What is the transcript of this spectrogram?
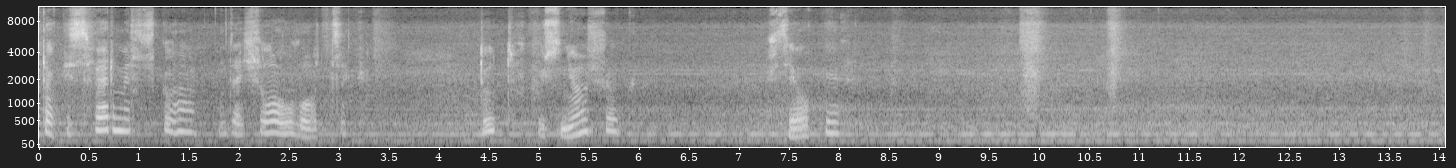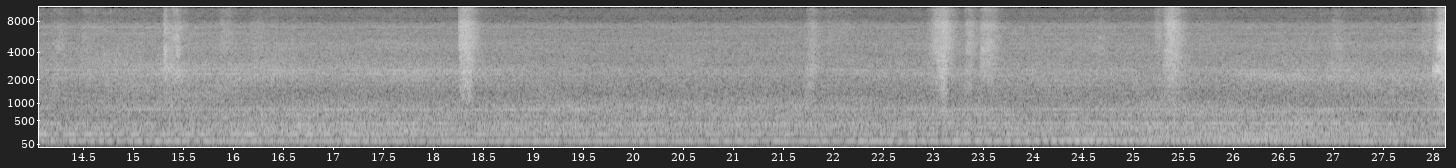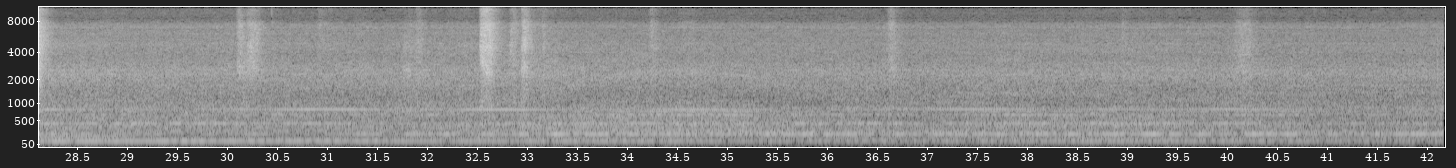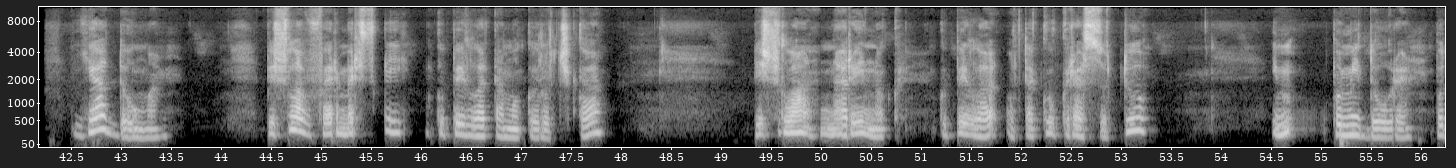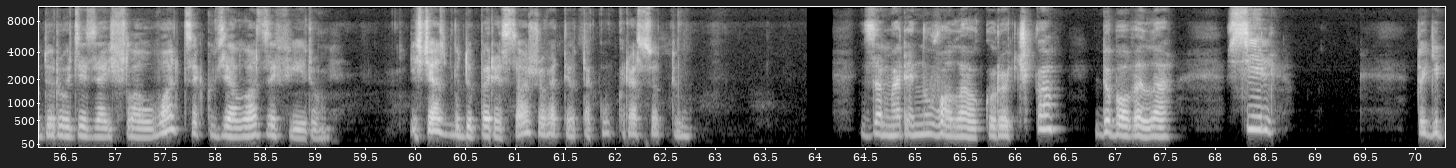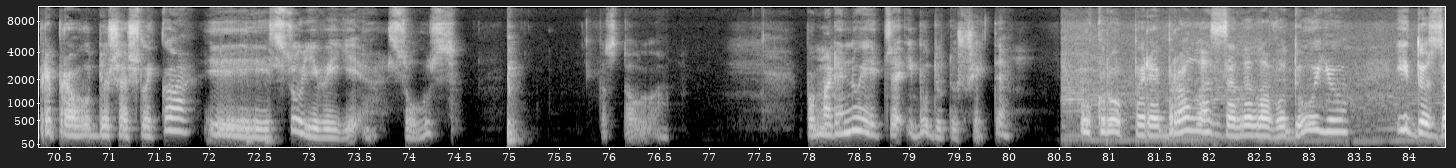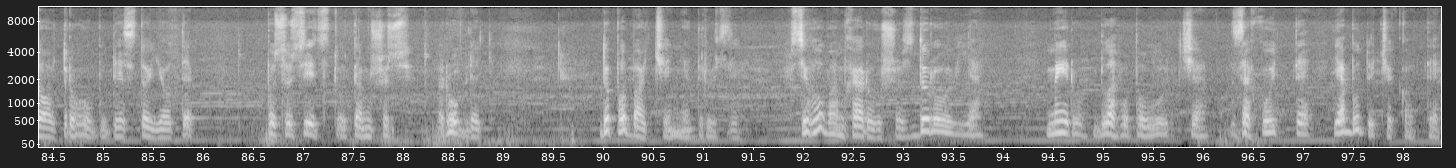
Так, із фермерського зайшла у Воцик. Тут вкусняшок, 对 Я дома. Пішла в фермерський, купила там окорочка. Пішла на ринок, купила отаку красоту і помідори. По дорозі зайшла у вацик, взяла зефіру. І зараз буду пересаджувати отаку красоту. Замаринувала окорочка, додала сіль, тоді приправу до шашлика і соєвий соус поставила. Помаринується і буду тушити. Укроп перебрала, залила водою і до завтра буде стояти. По сусідству там щось роблять. До побачення, друзі. Всього вам хорошого, здоров'я, миру, благополуччя. Заходьте, я буду чекати.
